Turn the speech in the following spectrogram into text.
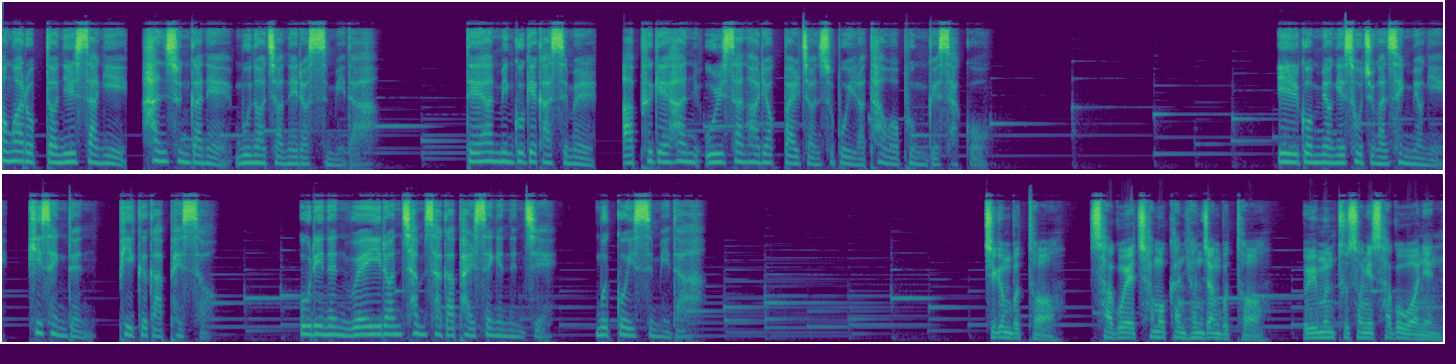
평화롭던 일상이 한순간에 무너져 내렸습니다. 대한민국의 가슴을 아프게 한 울산 화력 발전소 보일러 타워 붕괴 사고. 일곱 명의 소중한 생명이 희생된 비극 앞에서 우리는 왜 이런 참사가 발생했는지 묻고 있습니다. 지금부터 사고의 참혹한 현장부터 의문투성이 사고 원인,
